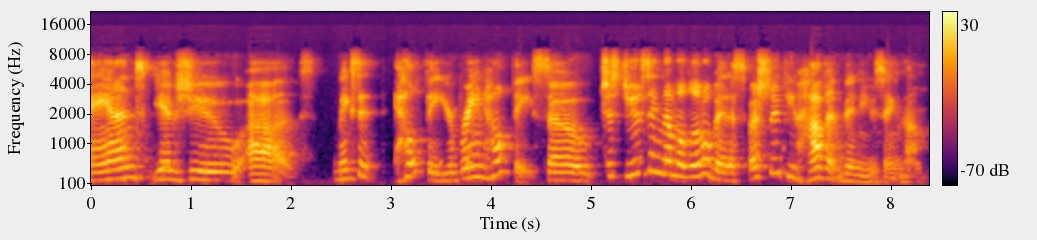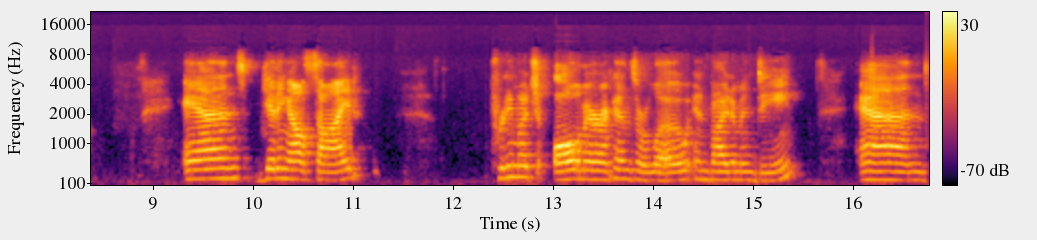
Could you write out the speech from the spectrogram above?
and gives you, uh, makes it healthy, your brain healthy. So just using them a little bit, especially if you haven't been using them. And getting outside. Pretty much all Americans are low in vitamin D and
